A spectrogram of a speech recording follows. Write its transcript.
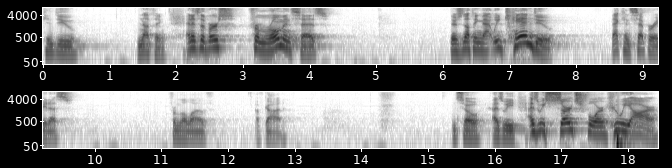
can do nothing. And as the verse from Romans says, there's nothing that we can do that can separate us from the love of God. And so as we as we search for who we are,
